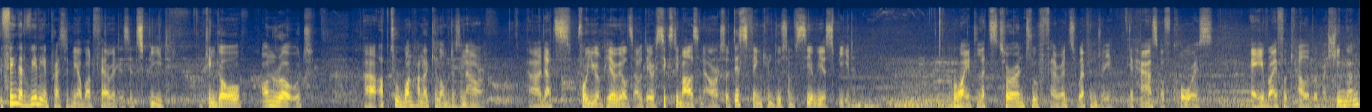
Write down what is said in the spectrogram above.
The thing that really impresses me about Ferret is its speed. It can go on road uh, up to 100 kilometers an hour. Uh, that's for you Imperials out there, 60 miles an hour. So this thing can do some serious speed. Right, let's turn to Ferret's weaponry. It has, of course, a rifle caliber machine gun,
